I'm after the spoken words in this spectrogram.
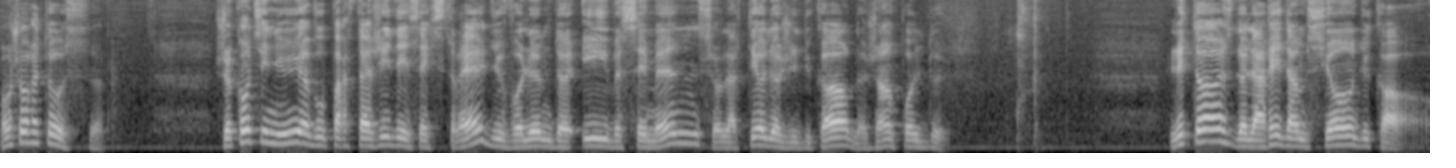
Bonjour à tous. Je continue à vous partager des extraits du volume de Yves Semen sur la théologie du corps de Jean-Paul II. L'éthos de la rédemption du corps.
